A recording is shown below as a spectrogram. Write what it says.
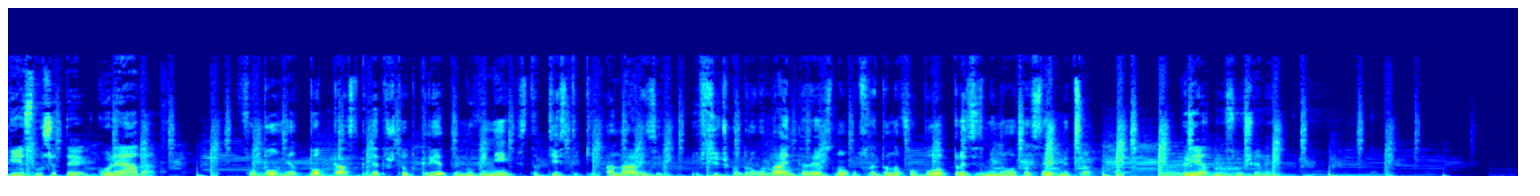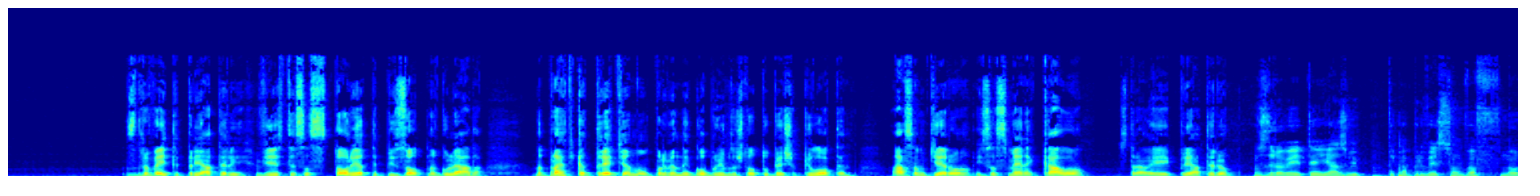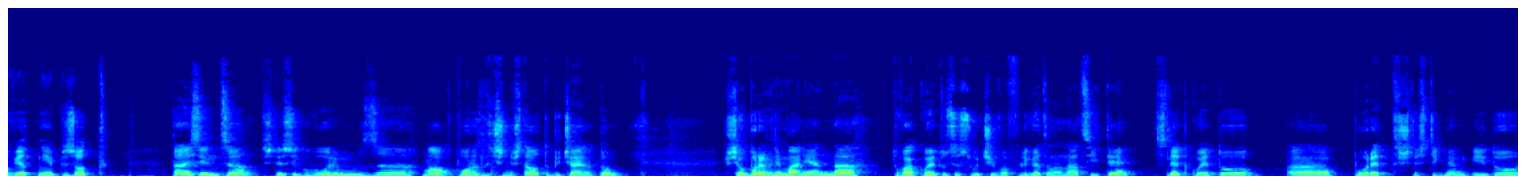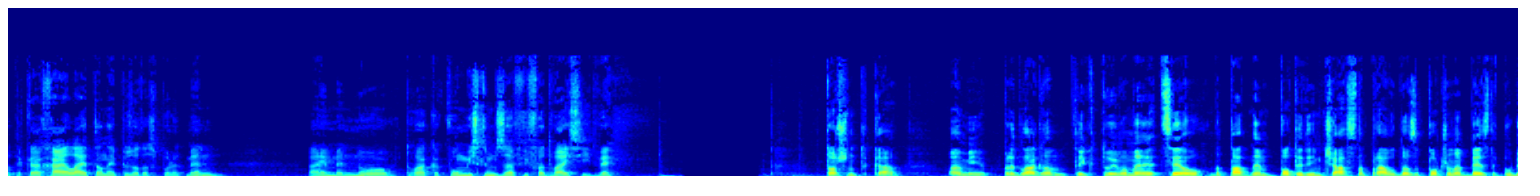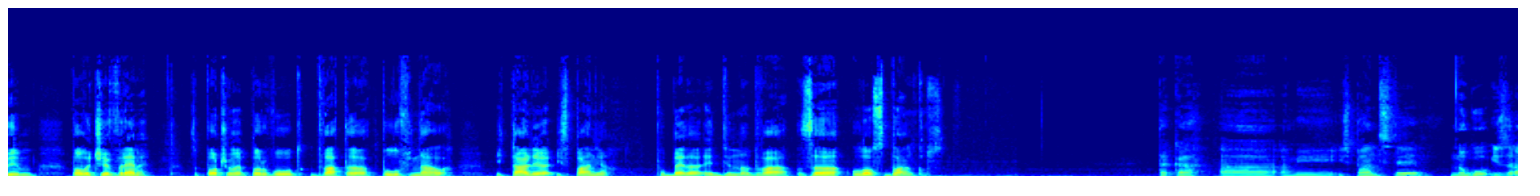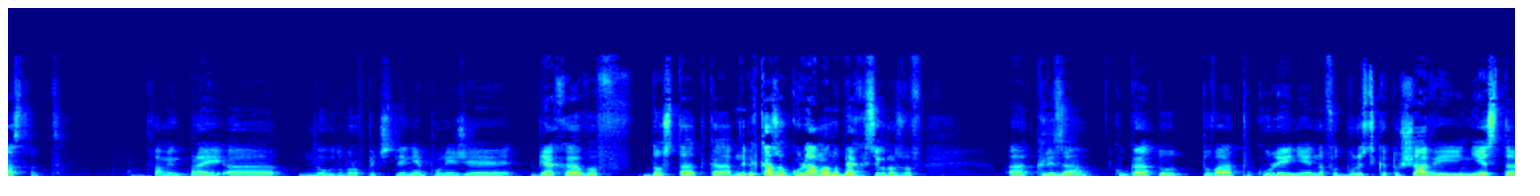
Вие слушате Голеада. Футболният подкаст, където ще откриете новини, статистики, анализи и всичко друго най-интересно от света на футбола през изминалата седмица. Приятно слушане. Здравейте, приятели! Вие сте с вторият епизод на Голяда. На практика третия, но първия не го броим, защото беше пилотен. Аз съм Геро и с мен е Кало. Здравей, приятелю! Здравейте и аз ви така приветствам в новият ни епизод. Тази седмица ще си говорим за малко по-различни неща от обичайното. Ще обърнем внимание на това, което се случи в Лигата на нациите, след което а, поред ще стигнем и до така хайлайта на епизода според мен, а именно това какво мислим за FIFA 22. Точно така. Ами, предлагам, тъй като имаме цел да паднем под един час, направо да започваме без да губим повече време. Започваме първо от двата полуфинала. Италия, Испания. Победа 1 на 2 за Лос Бланкос. Така, а, ами испанците много израстват. Това ми прави а, много добро впечатление, понеже бяха в доста така, не бих казал голяма, но бяха сигурно в а, криза, когато това поколение на футболисти като Шави, Иниеста,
